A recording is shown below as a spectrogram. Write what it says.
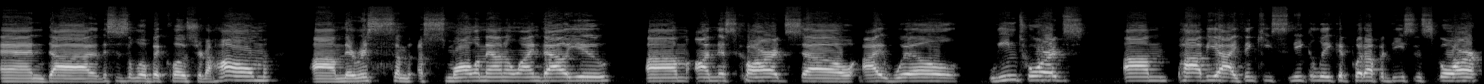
and uh, this is a little bit closer to home. Um, there is some a small amount of line value um, on this card, so I will lean towards um, Paiva. I think he sneakily could put up a decent score.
